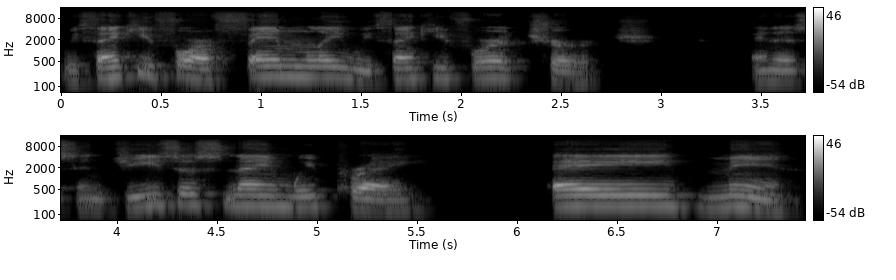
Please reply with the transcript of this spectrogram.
We thank you for our family. We thank you for our church. And it's in Jesus' name we pray. Amen.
